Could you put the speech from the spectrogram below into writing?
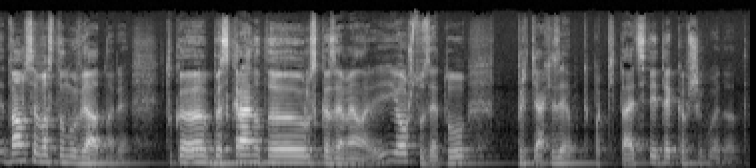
едва се възстановяват, нали. Тук безкрайната руска земя, нали. И общо взето при тях е, пък китайците и те къв ще го едат.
